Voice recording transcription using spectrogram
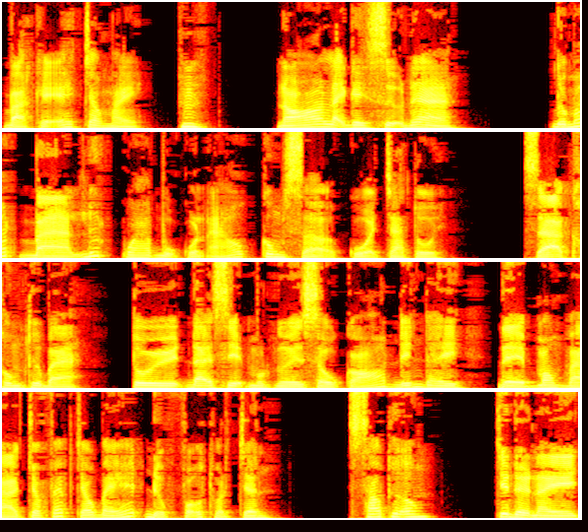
Bà khẽ trao mày. Hừm, nó lại gây sự nữa à? Đôi mắt bà lướt qua bộ quần áo công sở của cha tôi. Dạ không thưa bà, tôi đại diện một người giàu có đến đây để mong bà cho phép cháu bé được phẫu thuật chân. Sao thưa ông? Trên đời này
